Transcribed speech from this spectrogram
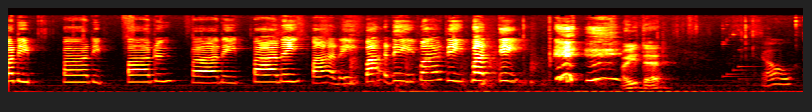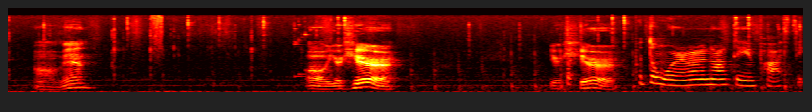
Buddy buddy buddy buddy buddy buddy buddy buddy buddy. Are you dead? no. Oh man. Oh, you're here. You're here. But don't worry, I'm not the imposter.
